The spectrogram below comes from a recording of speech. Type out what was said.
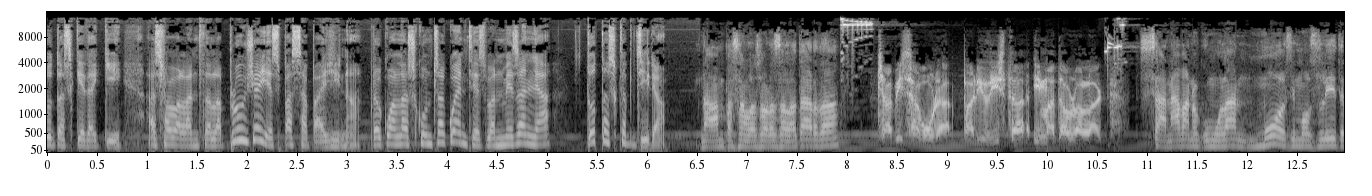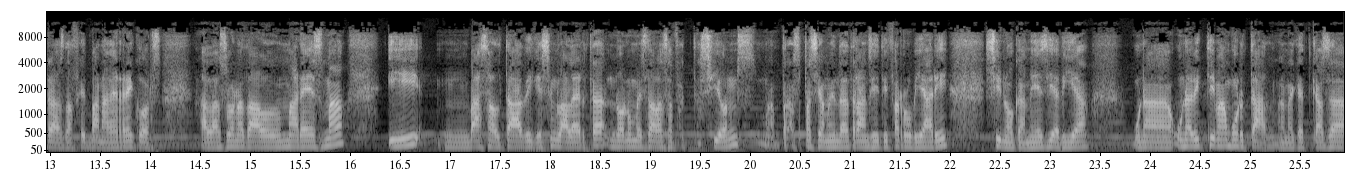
tot es queda aquí. Es fa balanç de la pluja i es passa pàgina. Però quan les conseqüències van més enllà, tot es capgira. Anaven passant les hores de la tarda, Xavi Segura, periodista i meteoròleg. S'anaven acumulant molts i molts litres, de fet van haver rècords a la zona del Maresme i mm, va saltar, diguéssim, l'alerta no només de les afectacions, especialment de trànsit i ferroviari, sinó que a més hi havia una, una víctima mortal, en aquest cas a,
